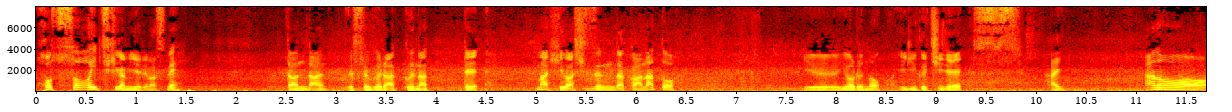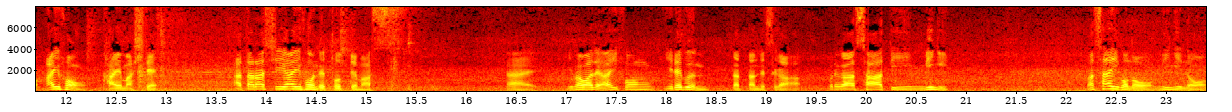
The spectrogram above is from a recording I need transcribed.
ー、細い月が見えてますね。だんだん薄暗くなって、まあ、日は沈んだかなという夜の入り口です。はい。あのー、iPhone 変えまして、新しい iPhone で撮ってます。はい。今まで iPhone11 だったんですがこれが13ミニ、まあ、最後のミニの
